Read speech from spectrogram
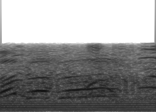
Drop, drop.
